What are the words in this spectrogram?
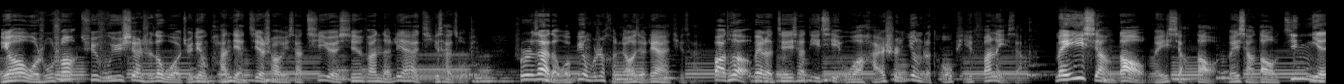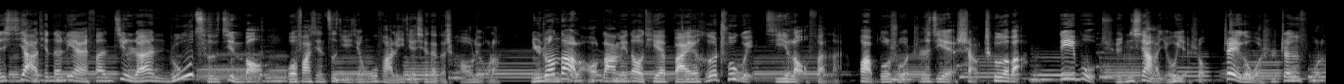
你好，我是无双。屈服于现实的我，决定盘点介绍一下七月新番的恋爱题材作品。说实在的，我并不是很了解恋爱题材。巴特为了接一下地气，我还是硬着头皮翻了一下。没想到，没想到，没想到，今年夏天的恋爱番竟然如此劲爆！我发现自己已经无法理解现在的潮流了。女装大佬、辣妹倒贴、百合出轨、基佬泛滥。话不多说，直接上车吧。第一部《群下有野兽》，这个我是真服了。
